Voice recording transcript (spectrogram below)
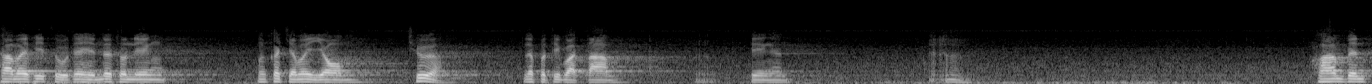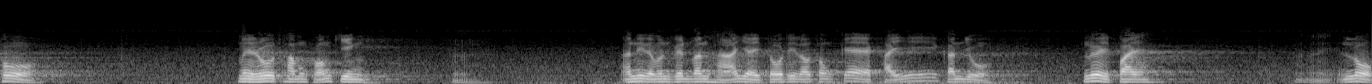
้าไม่พิสูจน์ให้เห็นด้วยตนเอง มันก็จะไม่ยอมเชื่อและปฏิบัติตามเพียงนั้น ความเป็นผู้ ไม่รู้ธรรมของจริง อันนี้แหละมันเป็นปัญหาใหญ่โตที่เราต้องแก้ไขกันอยู่ เรื่อยไป โลก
